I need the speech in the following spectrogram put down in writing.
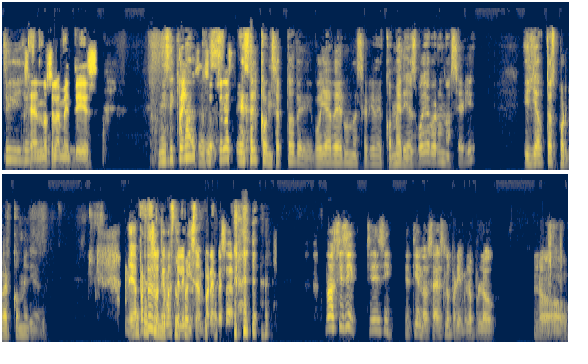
Sí, O sea, no solamente es... Ni siquiera o sea, es, son las- es el concepto de voy a ver una serie de comedias, voy a ver una serie y ya optas por ver comedia. güey. Y aparte es lo que más televisan, para empezar. No, sí, sí, sí, sí, entiendo, o sea, es lo primero, lo, lo,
